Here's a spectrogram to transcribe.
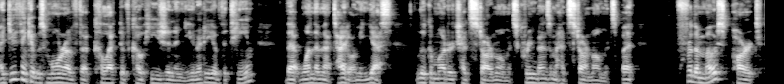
I do think it was more of the collective cohesion and unity of the team that won them that title. I mean, yes, Luka Modric had star moments, Karim Benzema had star moments, but for the most part,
